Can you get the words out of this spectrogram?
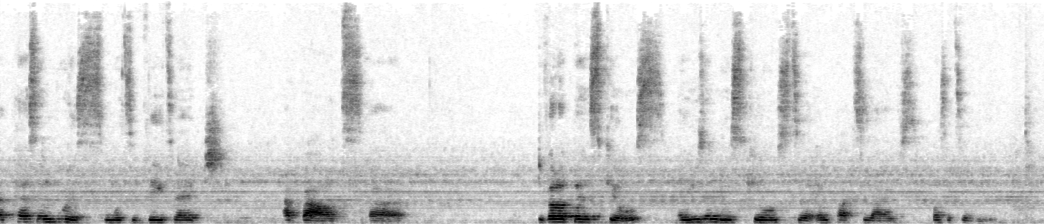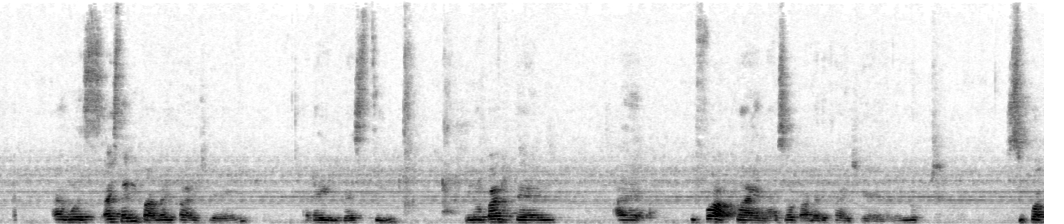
a person who is motivated about uh, developing skills and using those skills to impact lives positively. I was I studied biomedical engineering at a university. You know, back then, I before applying, I saw biomedical engineering and it looked super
